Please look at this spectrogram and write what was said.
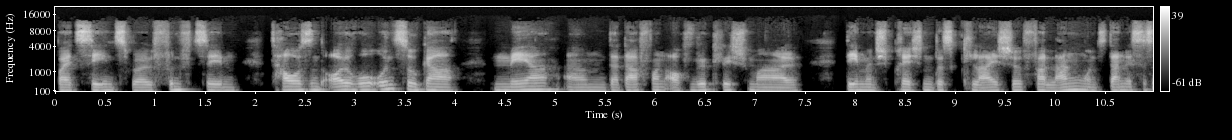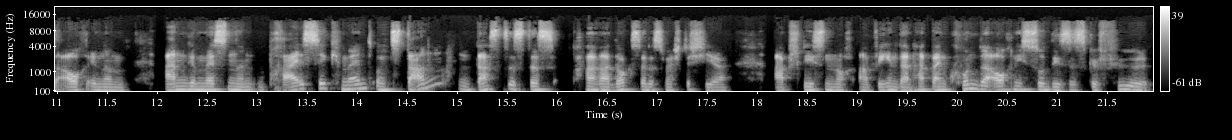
bei 10, 12, 15.000 Euro und sogar mehr. Ähm, da darf man auch wirklich mal dementsprechend das Gleiche verlangen und dann ist es auch in einem angemessenen Preissegment und dann, das ist das Paradoxe, das möchte ich hier abschließend noch erwähnen, dann hat dein Kunde auch nicht so dieses Gefühl,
